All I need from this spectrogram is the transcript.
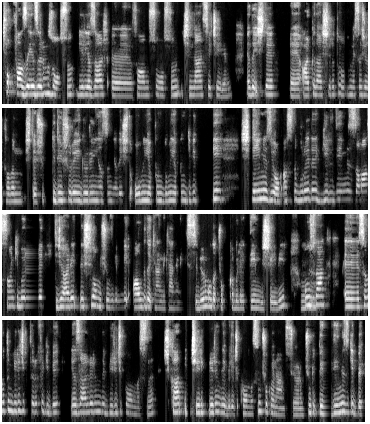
çok fazla yazarımız olsun, bir yazar e, fanusu olsun, içinden seçelim. Ya da işte e, arkadaşlara toplu mesaj atalım, işte şu gidin şurayı görün yazın ya da işte onu yapın bunu yapın gibi bir şeyimiz yok. Aslında buraya da girdiğimiz zaman sanki böyle ticaretleşiyormuşuz gibi bir algı da kendi kendime hissediyorum. O da çok kabul ettiğim bir şey değil. Hı-hı. O yüzden e, sanatın biricik tarafı gibi yazarların da biricik olmasını, çıkan içeriklerin de biricik olmasını çok önemsiyorum. Çünkü dediğiniz gibi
